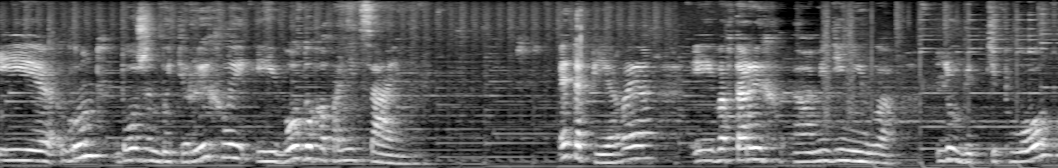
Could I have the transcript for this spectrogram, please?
и грунт должен быть рыхлый и воздухопроницаемый. Это первое. И во-вторых, э, мединила любит тепло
